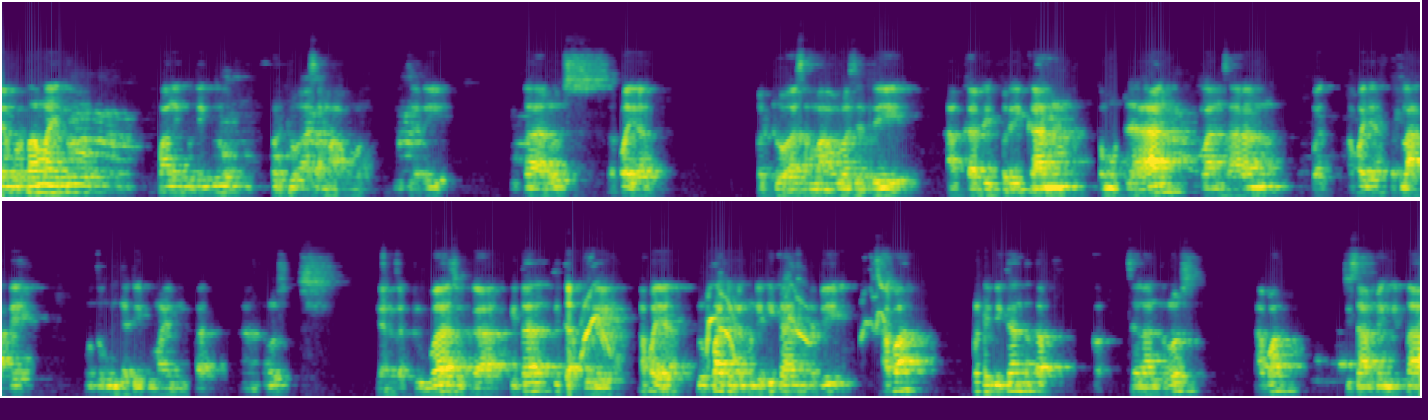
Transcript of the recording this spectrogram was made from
Yang pertama itu paling penting itu berdoa sama Allah. Jadi kita harus apa ya berdoa sama Allah jadi agar diberikan kemudahan, kelancaran buat apa ya berlatih untuk menjadi pemain hebat. Nah, terus yang kedua juga kita tidak boleh apa ya lupa dengan pendidikan. Jadi apa pendidikan tetap jalan terus apa di samping kita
